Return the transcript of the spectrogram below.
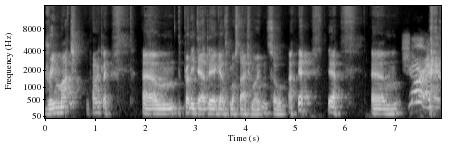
dream match. Apparently, um, pretty deadly against Mustache Mountain. So yeah, yeah. Um, sure, I,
